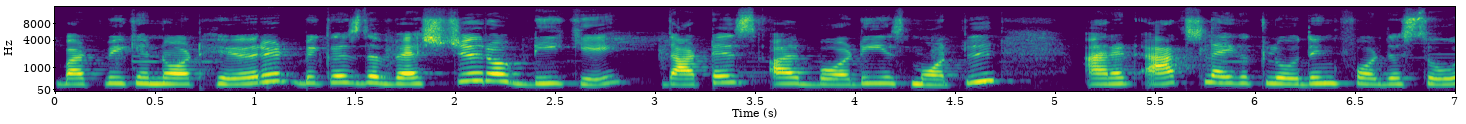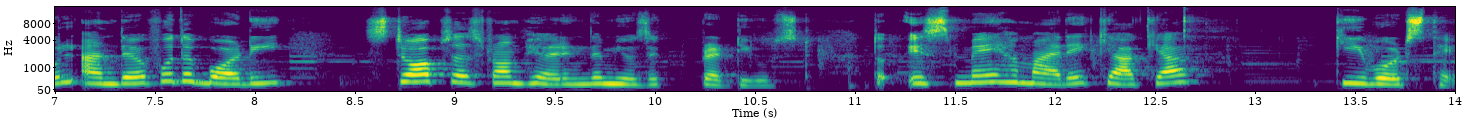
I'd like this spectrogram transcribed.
but we cannot hear it because the vesture of decay, that is, our body is mortal and it acts like a clothing for the soul, and therefore the body stops us from hearing the music produced तो इसमें हमारे क्या क्या कीवर्ड्स थे?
